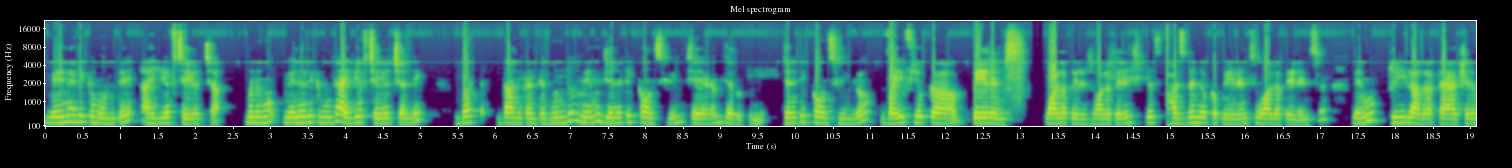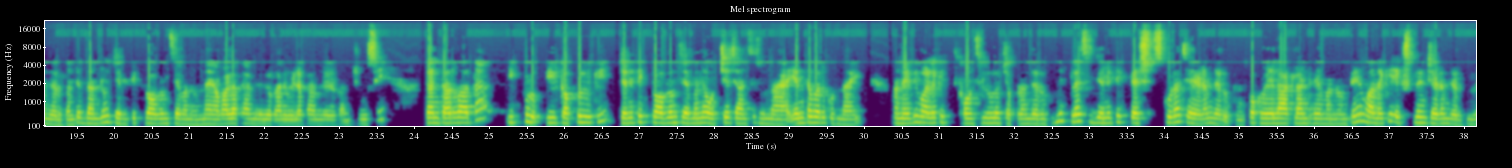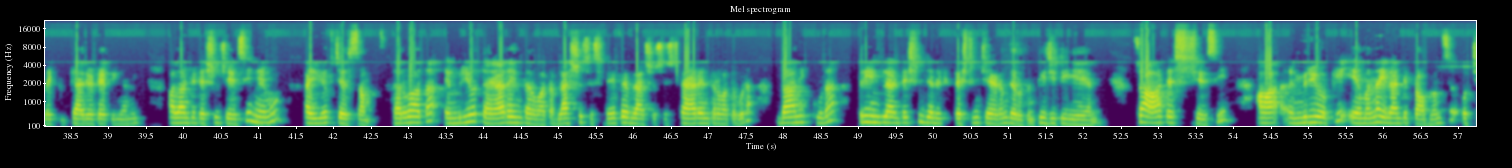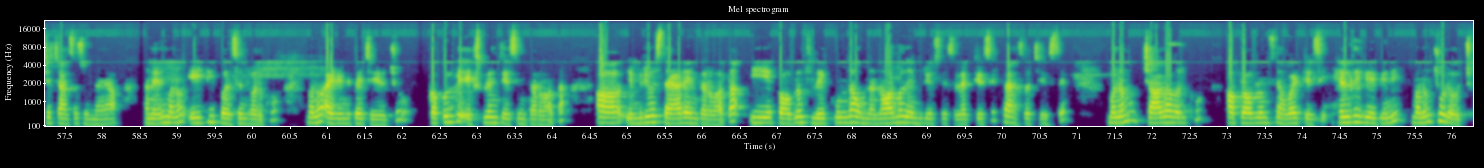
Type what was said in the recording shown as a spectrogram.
మేనరికం ఉంటే ఐవీఎఫ్ చేయొచ్చా? మనము మేనరికం ఉంటే ఐవీఎఫ్ చేయొచ్చండి. బట్ దానికంటే ముందు మేము జెనెటిక్ కౌన్సిలింగ్ చేయడం జరుగుతుంది. జెనెటిక్ కౌన్సిలింగ్లో వైఫ్ యొక్క పేరెంట్స్ వాళ్ళ పేరెంట్స్ వాళ్ళ పేరెంట్స్ ప్లస్ హస్బెండ్ యొక్క పేరెంట్స్ వాళ్ళ పేరెంట్స్ మేము ట్రీ లాగా తయారు చేయడం జరుగుతుంది. అంటే దానిలో జెనెటిక్ ప్రాబ్లమ్స్ ఏమైనా ఉన్నాయా? వాళ్ళ ఫ్యామిలీలో కానీ వీళ్ళ ఫ్యామిలీలో కానీ చూసి దాని తర్వాత ఇప్పుడు ఈ కప్పుల్కి కి జెనెటిక్ ప్రాబ్లమ్స్ ఏమైనా వచ్చే ఛాన్సెస్ ఉన్నాయా? ఎంతవరకు ఉన్నాయి? అనేది వాళ్ళకి కౌన్సిలింగ్లో చెప్పడం జరుగుతుంది. ప్లస్ జెనెటిక్ టెస్ట్స్ కూడా చేయడం జరుగుతుంది. ఒకవేళ అట్లాంటివి ఏమన్నా ఉంటే వాళ్ళకి ఎక్స్ప్లెయిన్ చేయడం జరుగుతుంది. లైక్ క్యారియోటైపింగ్ అని అలాంటి టెస్టులు చేసి మేము ఐవీఎఫ్ చేస్తాం. తర్వాత ఎంబ్రియో తయారైన తర్వాత బ్లాస్టోసిస్ డే ఫైవ్ బ్లాస్టోసిస్ తయారైన తర్వాత కూడా దానికి కూడా ప్రీ ఇంప్లాంటేషన్ జెనెటిక్ టెస్టింగ్ చేయడం జరుగుతుంది. పీజీటీఏ అని. సో ఆ టెస్ట్ చేసి ఆ ఎంబ్రియోకి ఏమన్నా ఇలాంటి ప్రాబ్లమ్స్ వచ్చే ఛాన్సెస్ ఉన్నాయా అనేది మనం ఎయిటీ పర్సెంట్ వరకు మనం ఐడెంటిఫై చేయొచ్చు. కపుల్కి ఎక్స్ప్లెయిన్ చేసిన తర్వాత ఆ ఎంబ్రియోస్ తయారైన తర్వాత ఈ ప్రాబ్లమ్స్ లేకుండా ఉన్న నార్మల్ ఎంబ్రియోస్ని సెలెక్ట్ చేసి ట్రాన్స్ఫర్ చేస్తే మనం చాలా వరకు ఆ ప్రాబ్లమ్స్ని అవాయిడ్ చేసి హెల్తీ బేబీని మనం చూడవచ్చు.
